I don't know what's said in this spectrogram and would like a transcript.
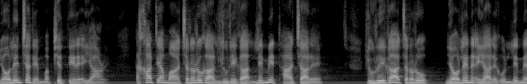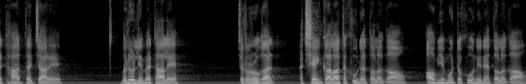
မျောလင့်ချက်တွေမဖြစ်သေးတဲ့အရာတွေတခါတည်းမှာကျွန်တော်တို့ကလူတွေက limit ထားကြတယ်လူတွေကကျွန်တော်တို့မျောလင့်တဲ့အရာတွေကို limit ထားတတ်ကြတယ်ဘယ်လို limit ထားလဲကျွန်တော်တို့ကအချိန်ကာလတစ်ခုနဲ့တော်လကောင်း အောင်မြင်မှုတစ်ခုအနေနဲ့တော်လကောင်း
